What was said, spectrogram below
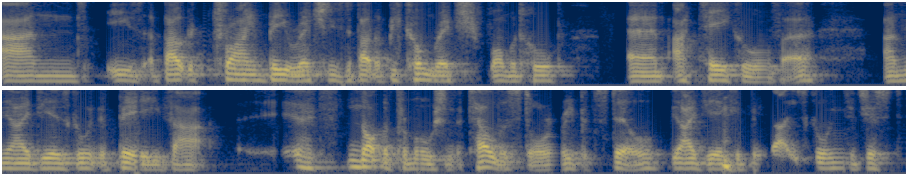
and he's about to try and be rich, and he's about to become rich. One would hope um, at Takeover, and the idea is going to be that it's not the promotion to tell the story, but still, the idea could be that he's going to just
